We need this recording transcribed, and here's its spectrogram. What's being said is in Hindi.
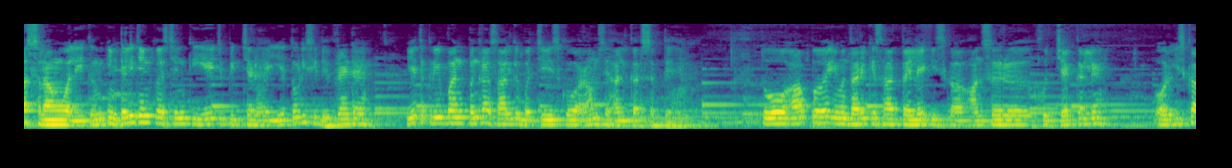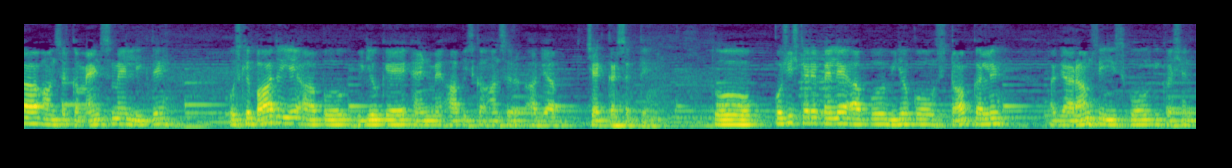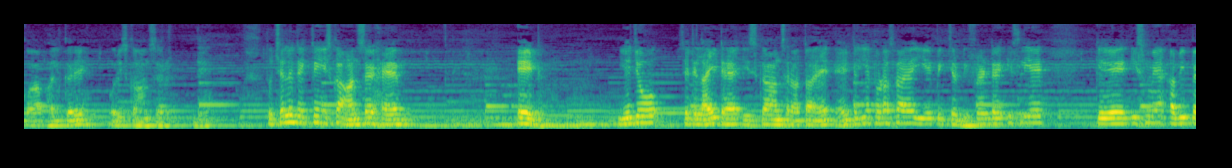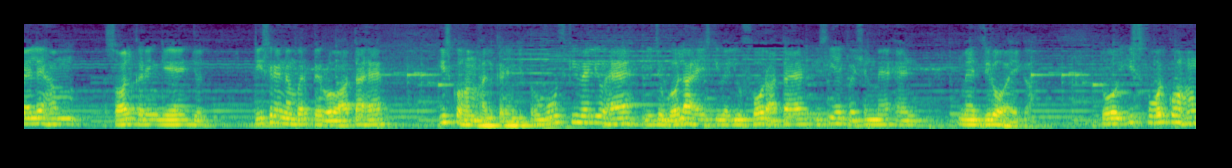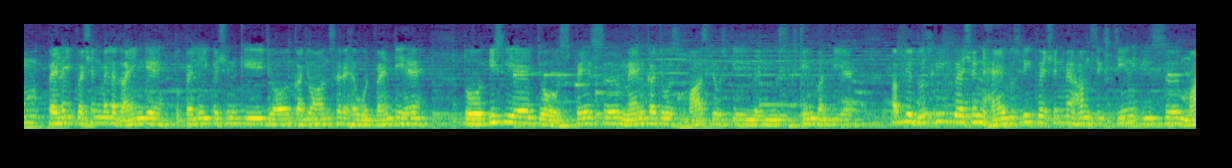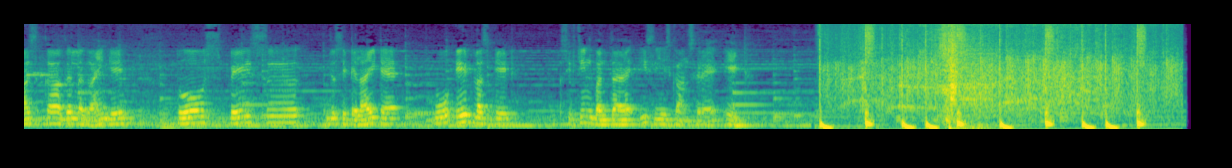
असलकम इंटेलिजेंट क्वेश्चन की ये जो पिक्चर है, ये थोड़ी सी डिफरेंट है। ये तकरीबन 15 साल के बच्चे इसको आराम से हल कर सकते हैं। तो आप ईमानदारी के साथ पहले इसका आंसर खुद चेक कर लें और इसका आंसर कमेंट्स में लिख दें। उसके बाद ये आप वीडियो के एंड में आप इसका आंसर आगे आप चेक कर सकते हैं। तो कोशिश करें पहले आप वीडियो को स्टॉप कर लें। ताकि आराम से इसको इक्वेशन को आप हल करें और इसका आंसर दें। तो चले देखते हैं इसका आंसर है एट ये जो सेटेलाइट है, इसका आंसर आता है एट ये थोड़ा सा है, ये पिक्चर डिफरेंट है, इसलिए कि इसमें अभी पहले हम सॉल्व करेंगे जो तीसरे नंबर पे रो आता है, इसको हम हल करेंगे। तो वो उसकी वैल्यू है, ये जो गोला है, इसकी वैल्यू फोर आता है, इसलिए क्वेश्चन में एंड में ज़ीरो आएगा। तो इस फोर को हम पहले इक्वेशन में लगाएँगे। तो पहले इक्वेशन की जो, का जो आंसर है वो ट्वेंटी है। तो इसलिए जो स्पेस मैन का जो मास है, उसकी वैल्यू सिक्सटीन बनती है। अब जो दूसरी इक्वेशन है, दूसरी इक्वेशन में हम सिक्सटीन इस मास का अगर लगाएँगे तो स्पेस जो सेटेलाइट है, वो एट प्लस एट सिक्सटीन बनता है। इसलिए इसका आंसर है एट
